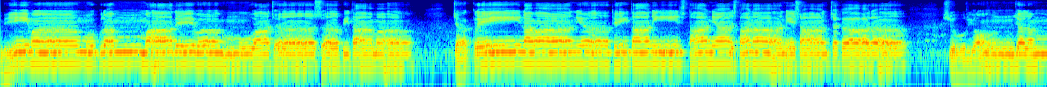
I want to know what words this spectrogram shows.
भीममुग्रं महादेवमुवाच स पितामह। चक्रे नवान्यथैतानि स्थान्या स्थानान्येषां चकार सूर्योञ्जलं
